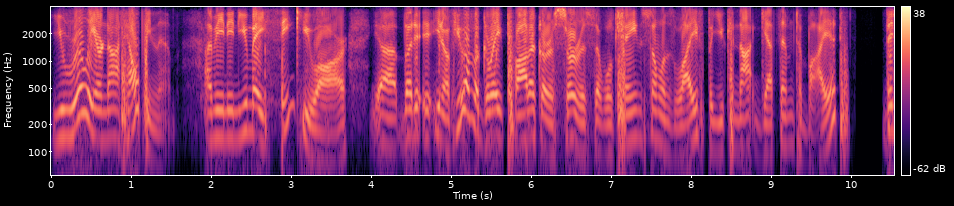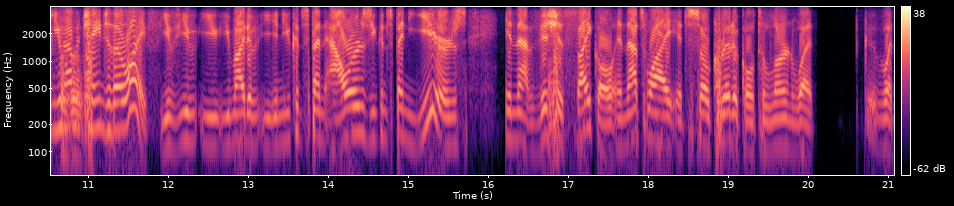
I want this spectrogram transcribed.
you really are not helping them I mean, and you may think you are, uh, but it, you know, if you have a great product or a service that will change someone's life, but you cannot get them to buy it, then you haven't changed their life. You've you you you might have, and you could spend hours, you can spend years in that vicious cycle, and that's why it's so critical to learn what what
